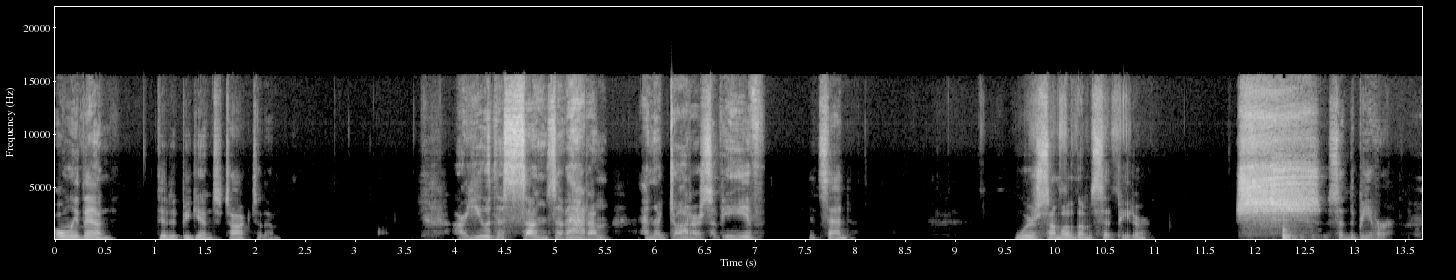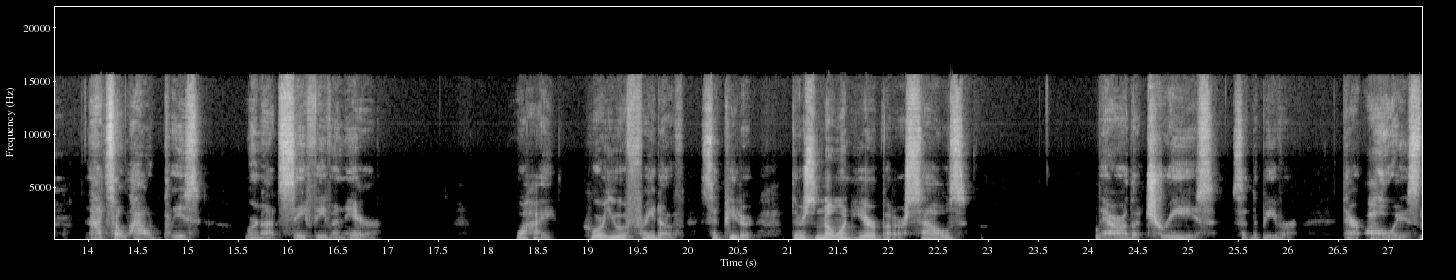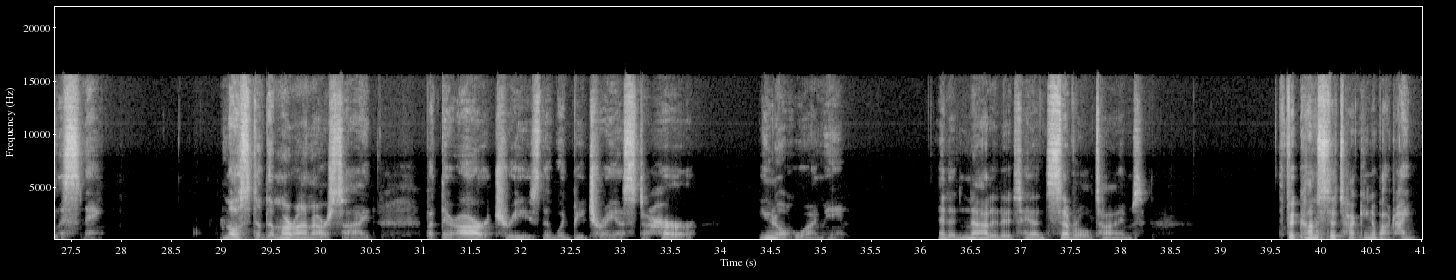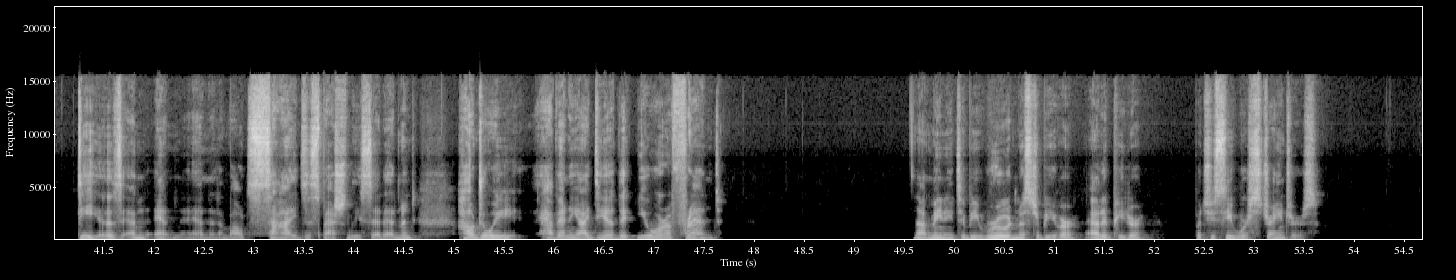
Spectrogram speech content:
only then did it begin to talk to them. Are you the sons of Adam and the daughters of Eve? It said. We're some of them, said Peter. Shh, said the beaver. Not so loud, please. We're not safe even here. Why? Who are you afraid of? said Peter. There's no one here but ourselves. There are the trees, said the beaver. They're always listening. Most of them are on our side, but there are trees that would betray us to her you know who I mean. And it nodded its head several times. If it comes to talking about ideas and, and, and about sides, especially, said Edmund, how do we have any idea that you are a friend? Not meaning to be rude, Mr. Beaver, added Peter, but you see, we're strangers.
